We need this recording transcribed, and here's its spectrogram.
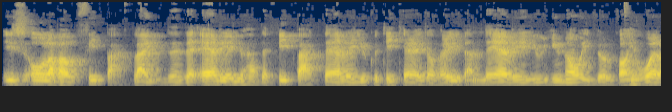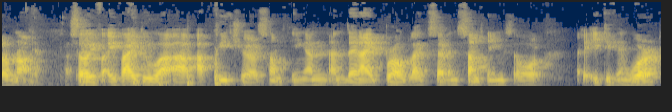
it's all about feedback. Like, the, the, earlier you have the feedback, the earlier you could iterate over it, and the earlier you, you know if you're going well or not. Yeah, so if, if I do a, a feature or something, and, and then I broke like seven somethings, or it didn't work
